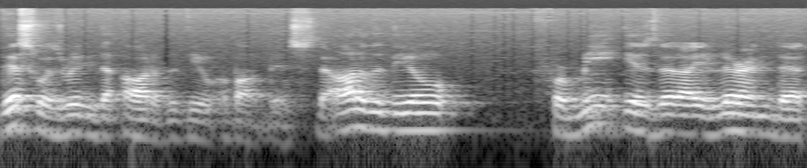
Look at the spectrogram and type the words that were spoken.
This was really the art of the deal about this. The art of the deal for me is that I learned that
